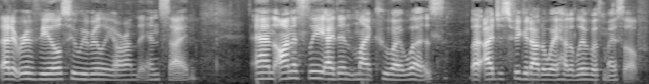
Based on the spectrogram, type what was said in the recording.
that it reveals who we really are on the inside. And honestly, I didn't like who I was, but I just figured out a way how to live with myself.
